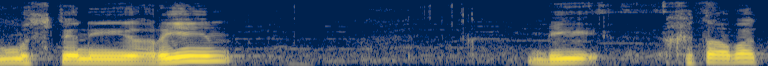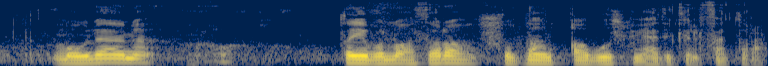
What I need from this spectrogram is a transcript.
مستنيرين بخطابات مولانا طيب الله ثراه السلطان قابوس في هذه الفترة.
